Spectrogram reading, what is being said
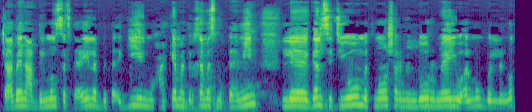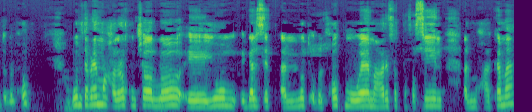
شعبان عبد المنصف تعيلة بتأجيل محاكمة الخمس متهمين لجلسة يوم 12 من دور مايو المقبل للنطق بالحكم. ومتابعين مع حضراتكم إن شاء الله آه، يوم جلسة النطق بالحكم ومعرفة تفاصيل المحاكمة.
